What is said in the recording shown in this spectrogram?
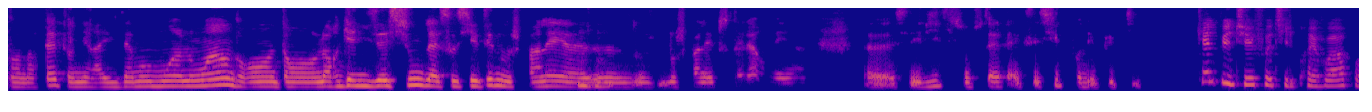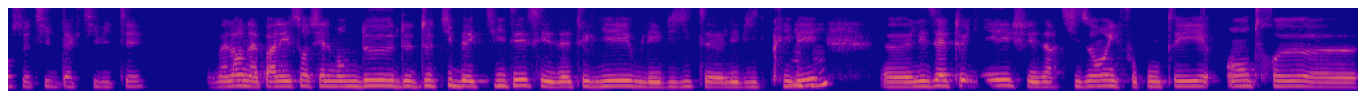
dans leur tête. On ira évidemment moins loin dans, dans l'organisation de la société dont je parlais euh, mm-hmm. dont, je parlais tout à l'heure, mais c'est des visites qui sont tout à fait accessibles pour des plus petits. Quel budget faut-il prévoir pour ce type d'activité? Bah là, on a parlé essentiellement de deux, de deux types d'activités, c'est les ateliers ou les visites, les visites privées. Mmh euh, les ateliers chez les artisans, il faut compter entre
